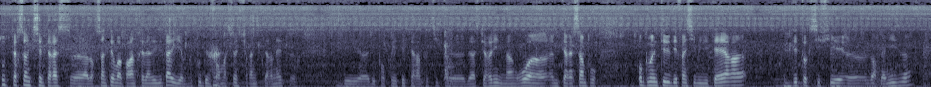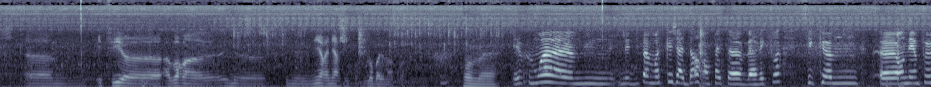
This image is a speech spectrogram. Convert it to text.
toute personne qui s'intéresse à leur santé, on ne va pas rentrer dans les détails, il y a beaucoup d'informations sur Internet des, euh, des propriétés thérapeutiques euh, de la spiruline, mais en gros euh, intéressant pour augmenter les défenses immunitaires, détoxifier euh, l'organisme euh, et puis euh, avoir un- une, une meilleure énergie quoi, globalement. Quoi. Mais Et moi, euh, ne dis pas, moi ce que j'adore en fait euh, bah, avec toi, c'est que euh, on est un peu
